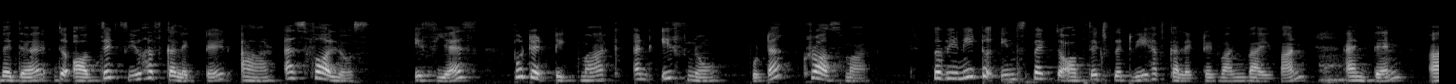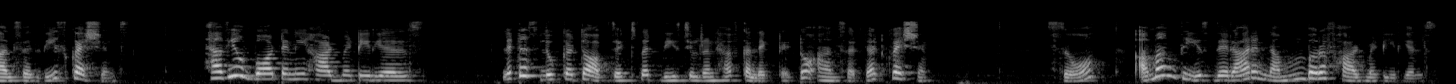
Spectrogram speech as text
whether the objects you have collected are as follows. If yes, put a tick mark and if no, put a cross mark. So we need to inspect the objects that we have collected one by one and then answer these questions. Have you bought any hard materials? Let us look at the objects that these children have collected to answer that question. So, among these there are a number of hard materials.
